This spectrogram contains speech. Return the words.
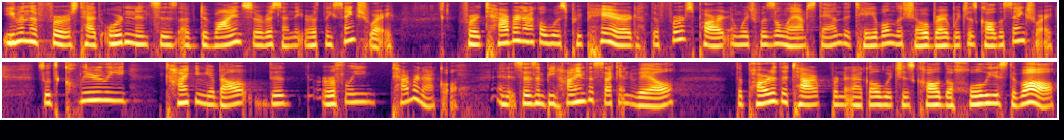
even the first had ordinances of divine service and the earthly sanctuary. For a tabernacle was prepared, the first part in which was the lampstand, the table, and the showbread, which is called the sanctuary. So it's clearly talking about the earthly tabernacle. And it says, and behind the second veil, the part of the tabernacle which is called the holiest of all,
